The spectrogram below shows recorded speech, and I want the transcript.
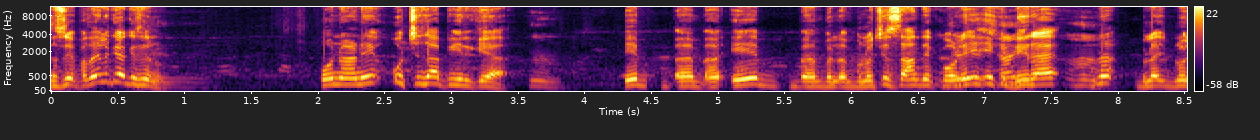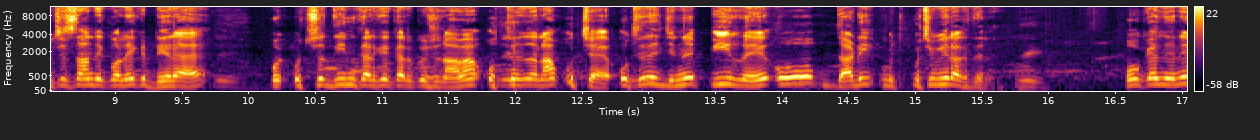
ਦੱਸੇ ਪਤਾ ਨਹੀਂ ਲੱਗਿਆ ਕਿਸੇ ਨੂੰ? ਉਹਨਾਂ ਨੇ ਉੱਚ ਦਾ ਪੀਰ ਕਿਹਾ। ਇਹ ਇਹ ਬਲੋਚਿਸਤਾਨ ਦੇ ਕੋਲੇ ਇੱਕ ਡੇਰਾ ਹੈ। ਨਾ ਬਲ- ਬਲੋਚਿਸਤਾਨ ਦੇ ਕੋਲੇ ਇੱਕ ਡੇਰਾ ਹੈ। ਉ- ਉੱਚ ਦੀਨ ਕਰਕੇ ਕਰ ਕੁਛ ਨਾਮ ਹੈ। ਉੱਥੇ ਦਾ ਨਾਮ ਉੱਚਾ ਹੈ। ਉੱਥੇ ਦੇ ਜਿੰਨੇ ਪੀਰ ਨੇ ਉਹ ਦਾੜੀ ਮੁੱਛ ਵੀ ਰੱਖਦੇ ਨੇ। ਉਹ ਕਹਿੰਦੇ ਨੇ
